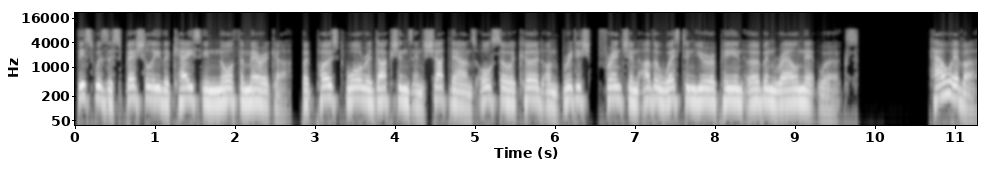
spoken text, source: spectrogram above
This was especially the case in North America, but post-war reductions and shutdowns also occurred on British, French and other Western European urban rail networks. However,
